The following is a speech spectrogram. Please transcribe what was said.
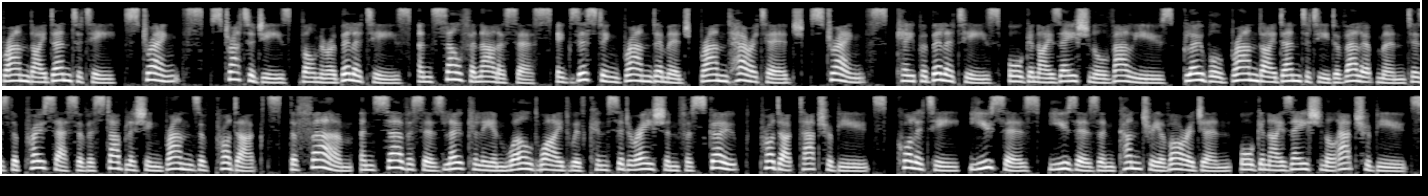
brand identity, strengths, strategies, vulnerabilities, and self-analysis existing brand image, brand heritage, strengths, capabilities, organizational values. Global brand identity development is the process of establishing brands of products, the firm, and services locally and worldwide with consideration for scope, product attributes, quality, uses, users and country of origin, organizational attributes,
